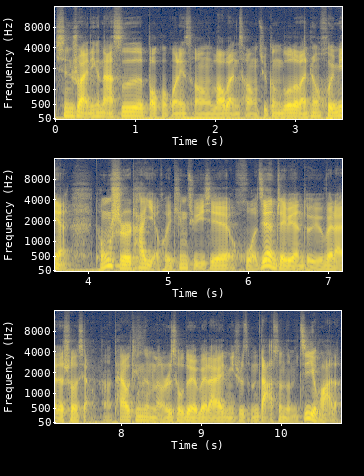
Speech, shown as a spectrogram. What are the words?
新帅尼克纳斯，包括管理层、老板层去更多的完成会面，同时他也会听取一些火箭这边对于未来的设想啊，他要听听两支球队未来你是怎么打算、怎么计划的，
